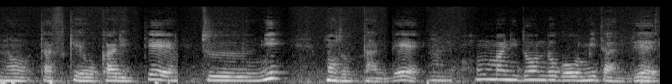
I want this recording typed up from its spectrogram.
の助けを借りて普通に戻ったんで、うん、ほんまにどん底を見たんで、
